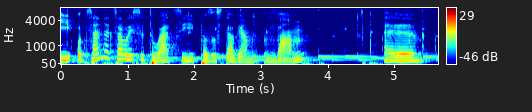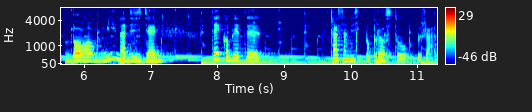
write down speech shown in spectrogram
I ocenę całej sytuacji pozostawiam Wam, e, bo mi na dziś dzień tej kobiety czasem jest po prostu żal.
